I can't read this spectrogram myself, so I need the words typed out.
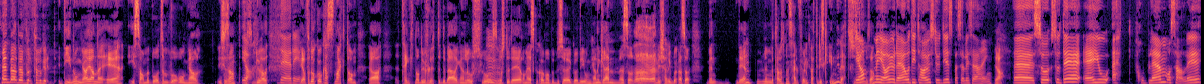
Men bare- bare for, for, dine unger Janne, er i samme båt som våre unger, ikke sant? Ja. Altså, du har, det er de. ja, for dere også har snakket om ja, tenk når du flytter til Bergen eller Oslo og, Mm. og studerer, og vi skal komme på besøk, og de ungene gremmes og øh, vi kjører, ikke på-» altså, Men det er en, vi tar det som en selvfølge at de skal inn i dette Ja, systemet. sant? vi gjør jo det, og de tar jo studiespesialisering. Ja. Eh, så, så det er jo et problem, og særlig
